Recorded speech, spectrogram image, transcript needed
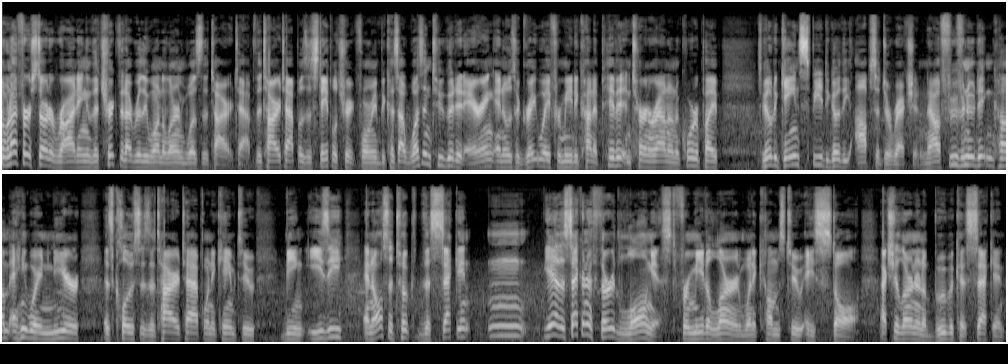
So when I first started riding, the trick that I really wanted to learn was the tire tap. The tire tap was a staple trick for me because I wasn't too good at airing and it was a great way for me to kind of pivot and turn around on a quarter pipe to be able to gain speed to go the opposite direction. Now, Fufanu didn't come anywhere near as close as a tire tap when it came to being easy, and also took the second, mm, yeah, the second or third longest for me to learn when it comes to a stall. I actually learned a Abubaca second,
